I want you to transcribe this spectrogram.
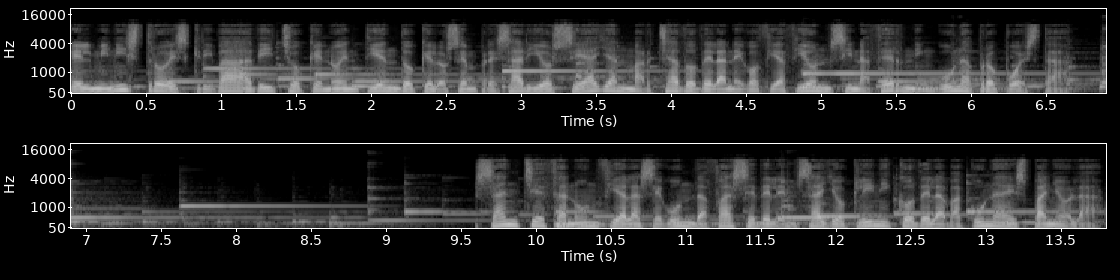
El ministro Escribá ha dicho que no entiendo que los empresarios se hayan marchado de la negociación sin hacer ninguna propuesta. Sánchez anuncia la segunda fase del ensayo clínico de la vacuna española.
